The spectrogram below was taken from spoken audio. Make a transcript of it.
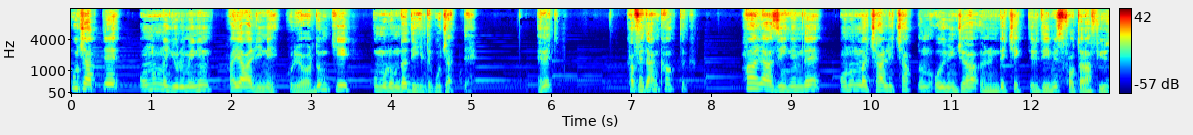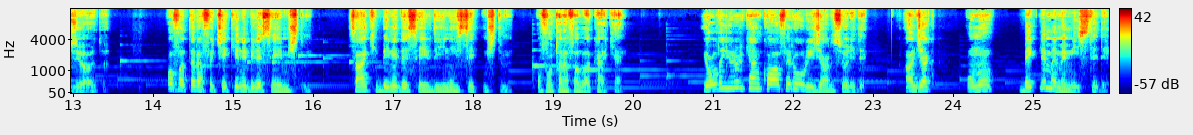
Bu cadde onunla yürümenin hayalini kuruyordum ki umurumda değildi bu cadde. Evet, kafeden kalktık. Hala zihnimde onunla Charlie Chaplin oyuncağı önünde çektirdiğimiz fotoğraf yüzüyordu. O fotoğrafı çekeni bile sevmiştim. Sanki beni de sevdiğini hissetmiştim o fotoğrafa bakarken. Yolda yürürken kuaföre uğrayacağını söyledi. Ancak onu beklemememi istedi.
